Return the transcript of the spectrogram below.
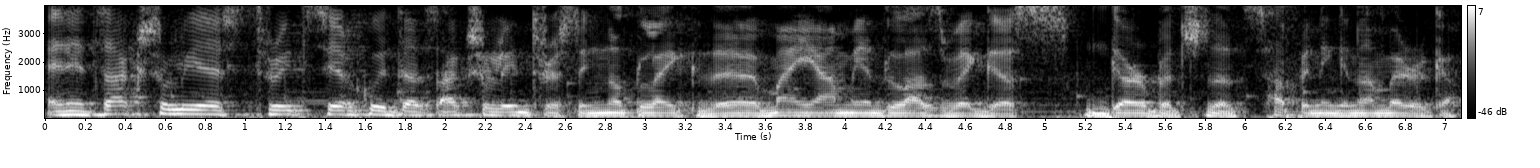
And it's actually a street circuit that's actually interesting, not like the Miami and Las Vegas garbage that's happening in America.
